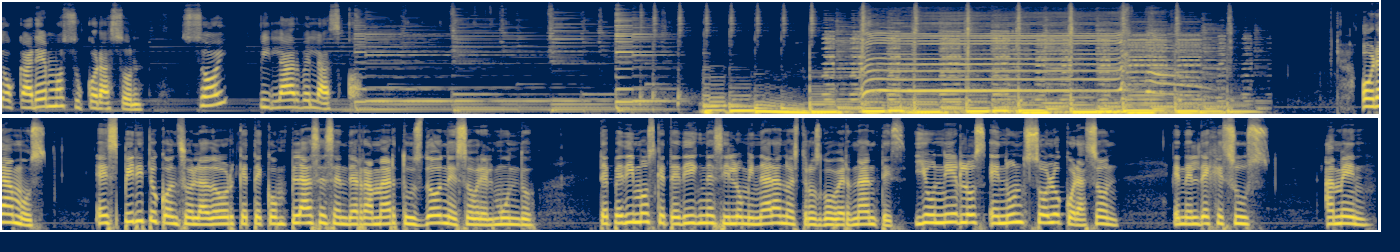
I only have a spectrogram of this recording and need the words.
tocaremos su corazón. Soy Pilar Velasco. Oramos. Espíritu Consolador, que te complaces en derramar tus dones sobre el mundo. Te pedimos que te dignes iluminar a nuestros gobernantes y unirlos en un solo corazón, en el de Jesús. Amén.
